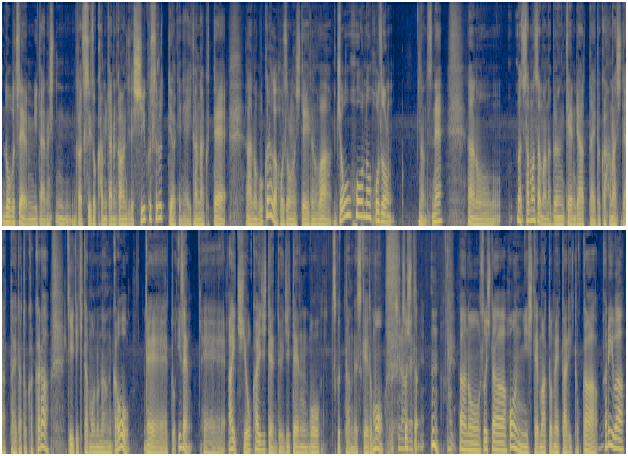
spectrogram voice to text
動物園みたいな、水族館みたいな感じで飼育するっていうわけにはいかなくて、あの、僕らが保存しているのは、情報の保存なんですね。あの、まあ、様々な文献であったりとか話であったりだとかから聞いてきたものなんかを、えっ、と、以前、えー愛知妖怪辞典という辞典を作ったんですけれども、そうした、ですね。うん、はい。あの、そうした本にしてまとめたりとか、あるいは、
